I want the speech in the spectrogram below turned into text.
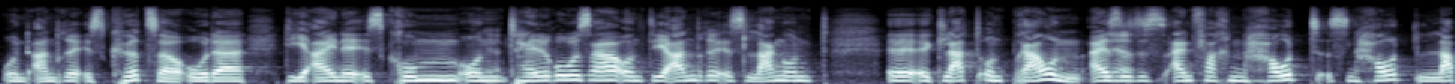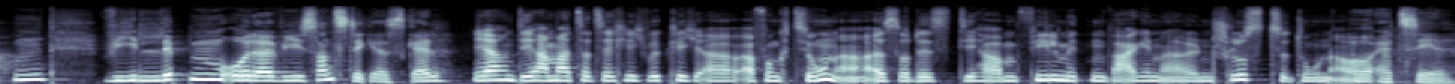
und andere ist kürzer. Oder die eine ist krumm und hellrosa und die andere ist lang und äh, glatt und braun. Also Ja. das ist einfach ein Haut, ist ein Hautlappen wie Lippen oder wie sonstiges, gell? Ja, und die haben auch tatsächlich wirklich äh, eine Funktion. Auch. Also das, die haben viel mit dem vaginalen Schluss zu tun Oh, auch. erzähl.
